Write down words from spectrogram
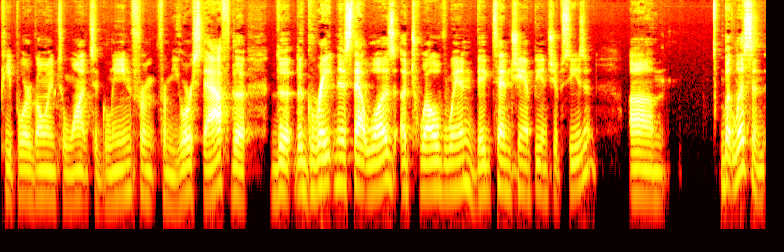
people are going to want to glean from from your staff the the the greatness that was a 12 win Big 10 championship season. Um, but listen,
